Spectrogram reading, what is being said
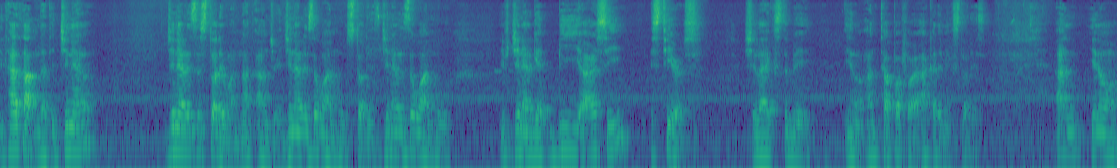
it has happened that Janelle, Janelle is the study one, not Andre. Janelle is the one who studies. Janelle is the one who, if Janelle get B or C, it's tears. She likes to be, you know, on top of her academic studies. And, you know,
